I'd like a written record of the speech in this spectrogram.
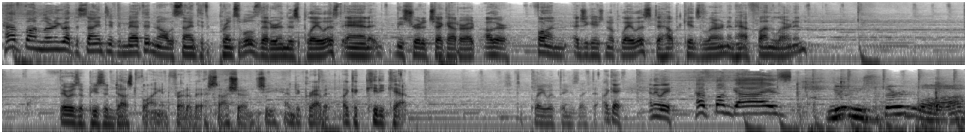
Have fun learning about the scientific method and all the scientific principles that are in this playlist, and be sure to check out our other fun educational playlists to help kids learn and have fun learning. There was a piece of dust flying in front of it, Sasha, and she had to grab it like a kitty cat to play with things like that. Okay. Anyway, have fun, guys. Newton's third law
